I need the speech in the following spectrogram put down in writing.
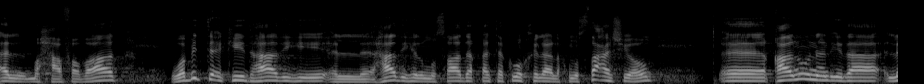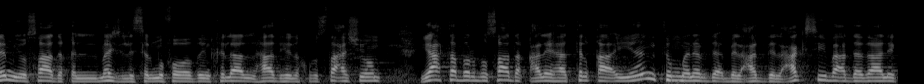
المحافظات وبالتأكيد هذه هذه المصادقة تكون خلال 15 يوم. آه، قانونا إذا لم يصادق المجلس المفوضين خلال هذه ال 15 يوم يعتبر مصادق عليها تلقائيا ثم نبدأ بالعد العكسي بعد ذلك.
